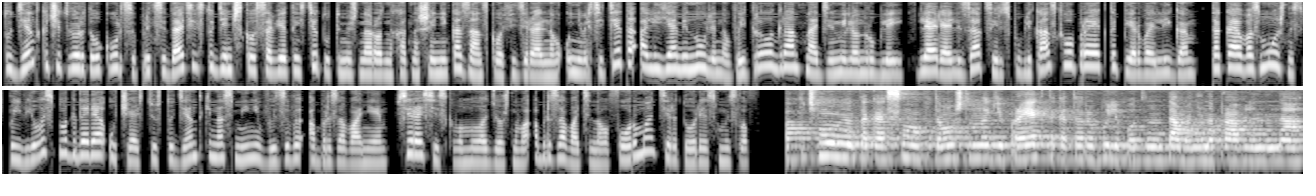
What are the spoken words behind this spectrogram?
Студентка четвертого курса, председатель студенческого совета Института международных отношений Казанского федерального университета Алия Минулина выиграла грант на 1 миллион рублей для реализации республиканского проекта «Первая лига». Такая возможность появилась благодаря участию студентки на смене «Вызовы образования» Всероссийского молодежного образовательного форума «Территория смыслов». А почему именно такая сумма? Потому что многие проекты, которые были поданы там, они направлены на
